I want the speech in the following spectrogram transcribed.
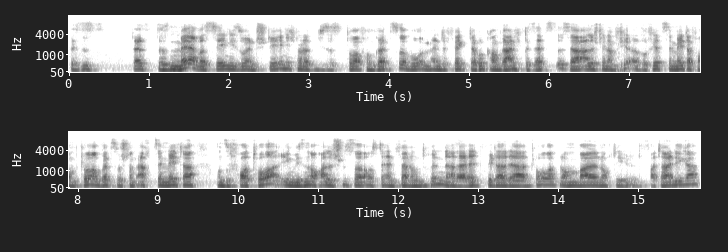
es ist das, das, sind mehrere Szenen, die so entstehen. Nicht nur dieses Tor von Götze, wo im Endeffekt der Rückraum gar nicht besetzt ist. Ja, alle stehen am vier, also 14 Meter vom Tor. Götze stand 18 Meter und sofort Tor. Irgendwie sind auch alle Schüsse aus der Entfernung drin. Ja, da hält weder der Torwart noch einen Ball noch die Verteidiger.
